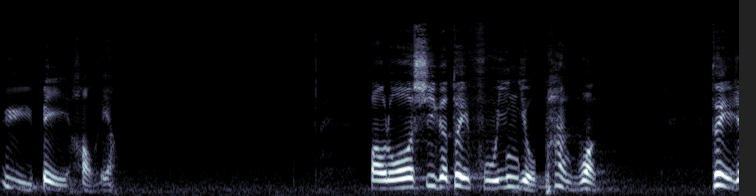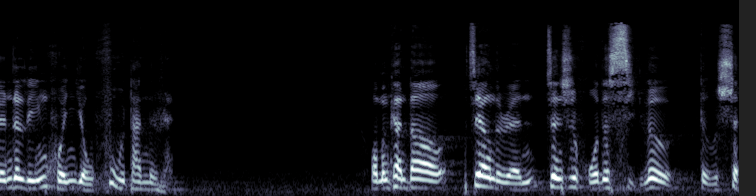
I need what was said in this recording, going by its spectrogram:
预备好了。保罗是一个对福音有盼望、对人的灵魂有负担的人。我们看到这样的人，真是活得喜乐得胜。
